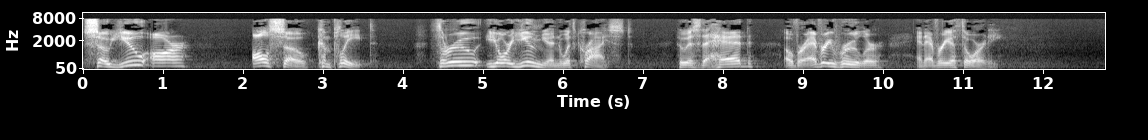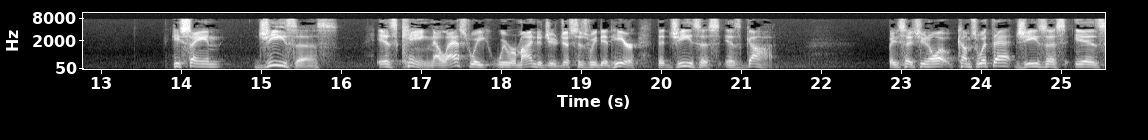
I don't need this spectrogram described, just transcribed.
So you are also complete through your union with Christ, who is the head over every ruler and every authority. He's saying Jesus is king. Now, last week we reminded you, just as we did here, that Jesus is God. But he says, you know what comes with that? Jesus is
